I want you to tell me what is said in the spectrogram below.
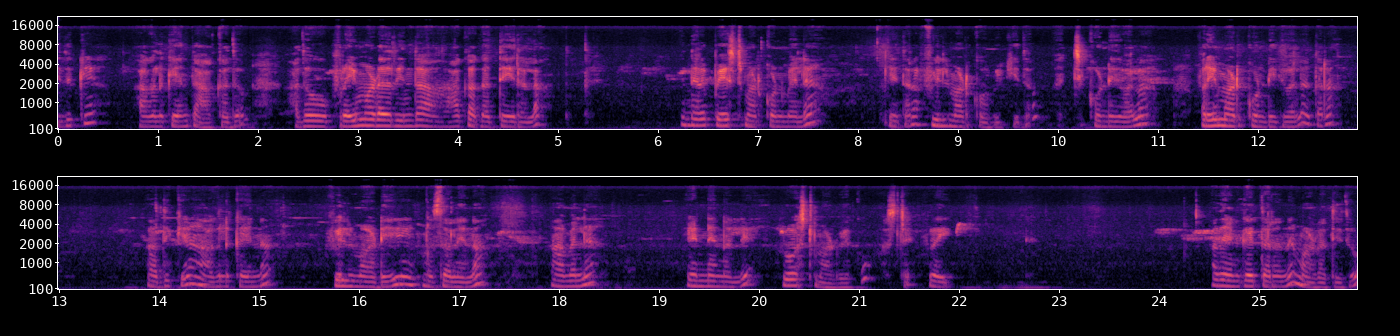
ಇದಕ್ಕೆ ಹಾಗಲಕಾಯಿ ಅಂತ ಹಾಕೋದು. ಅದು ಫ್ರೈ ಮಾಡೋದ್ರಿಂದ ಹಾಕೋಗತ್ತೆ ಇರಲ್ಲ. ಇದನ್ನೆಲ್ಲ ಪೇಸ್ಟ್ ಮಾಡ್ಕೊಂಡ್ಮೇಲೆ ಈ ಥರ ಫಿಲ್ ಮಾಡ್ಕೋಬೇಕಿದು ಹಚ್ಚಿಕೊಂಡಿದ್ವಲ್ಲ ಫ್ರೈ ಮಾಡ್ಕೊಂಡಿದ್ವಲ್ಲ ಆ ಥರ. ಅದಕ್ಕೆ ಹಾಗಲಕಾಯಿನ ಫಿಲ್ ಮಾಡಿ ಮಸಾಲೆನ. ಆಮೇಲೆ ಎಣ್ಣೆಯಲ್ಲಿ ರೋಸ್ಟ್ ಮಾಡಬೇಕು ಅಷ್ಟೇ ಫ್ರೈ ಅದು ಎಣ್ಗಾಯಿ ಥರನೇ ಮಾಡೋದಿದು.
